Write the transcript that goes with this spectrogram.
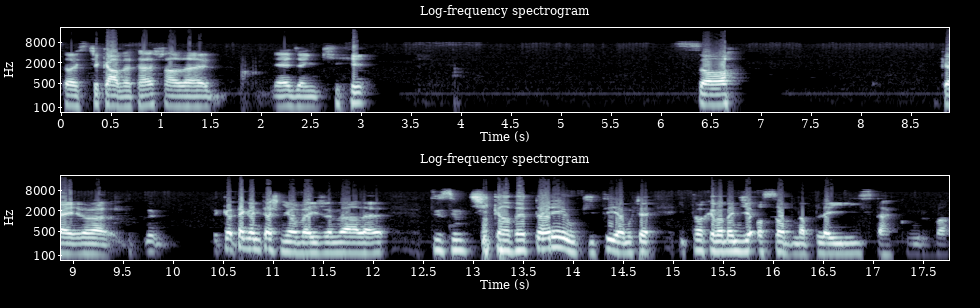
To jest ciekawe też, ale nie dzięki. Co? Okej, dobra. Tylko tego też nie obejrzymy, ale tu są ciekawe perełki, ty, ja muszę... I to chyba będzie osobna playlista, kurwa.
